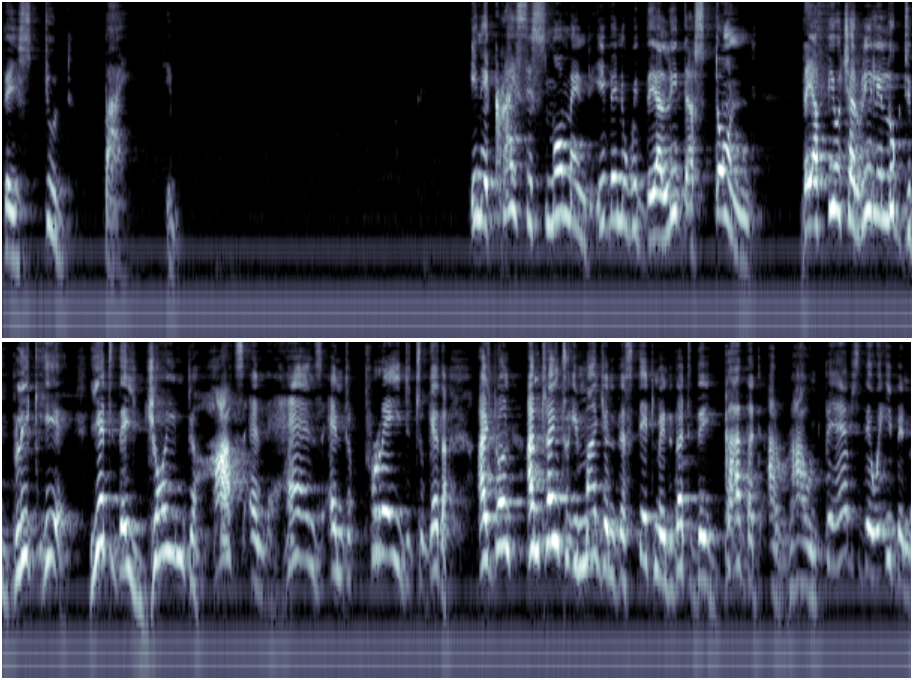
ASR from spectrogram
they stood by him. In a crisis moment, even with their leader stoned, their future really looked bleak here. Yet they joined hearts and hands and prayed together. I don't, I'm trying to imagine the statement that they gathered around. Perhaps they were even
